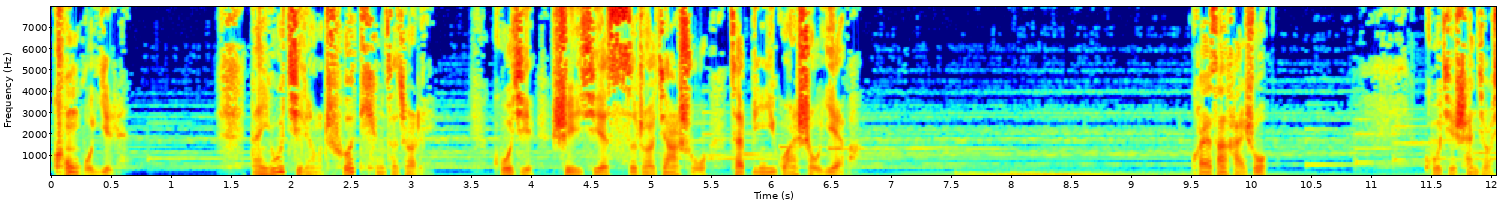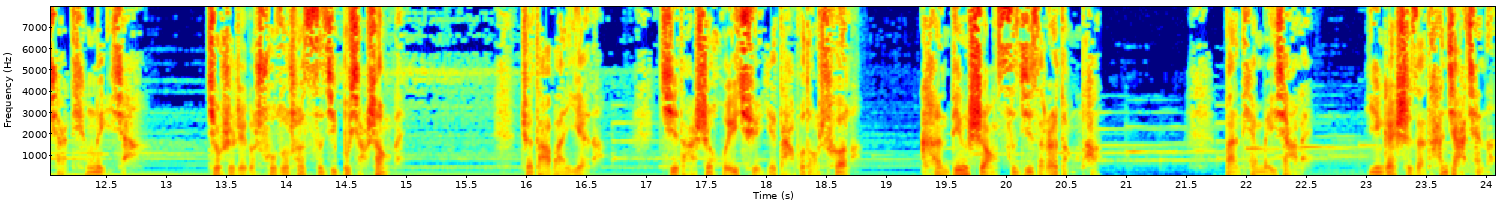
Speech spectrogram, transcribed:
空无一人，但有几辆车停在这里，估计是一些死者家属在殡仪馆守夜吧。快三海说：“估计山脚下停了一下，就是这个出租车司机不想上来。这大半夜的，季大师回去也打不到车了，肯定是让司机在这等他，半天没下来。”应该是在谈价钱呢。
